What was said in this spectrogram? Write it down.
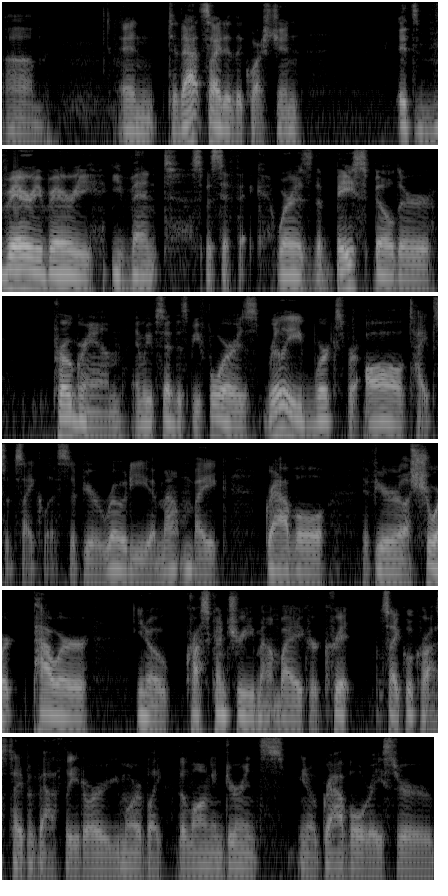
Um, and to that side of the question, it's very, very event specific. Whereas the base builder program, and we've said this before, is really works for all types of cyclists. If you're a roadie, a mountain bike, gravel, if you're a short power, you know, cross country, mountain bike, or crit cyclocross type of athlete, or you more of like the long endurance, you know, gravel racer,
